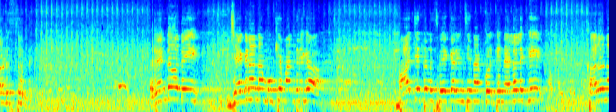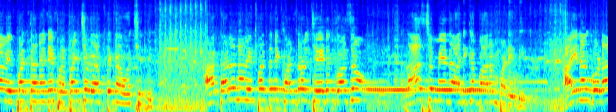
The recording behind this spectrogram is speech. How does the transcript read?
నడుస్తుంది. రెండవది జగనన్న ముఖ్యమంత్రిగా బాధ్యతలు స్వీకరించిన కొద్ది నెలలకి కరోనా విపత్తు అనేది ప్రపంచవ్యాప్తంగా వచ్చింది. ఆ కరోనా విపత్తుని కంట్రోల్ చేయడం కోసం రాష్ట్రం మీద అధిక భారం పడింది. అయినా కూడా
